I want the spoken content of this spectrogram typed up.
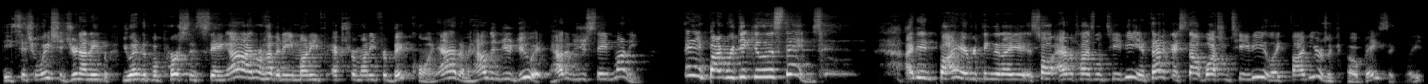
these situations, you're not able. You end up a person saying, "Ah, I don't have any money, extra money for Bitcoin." Adam, how did you do it? How did you save money? I didn't buy ridiculous things. I didn't buy everything that I saw advertised on TV. In fact, I stopped watching TV like five years ago, basically.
